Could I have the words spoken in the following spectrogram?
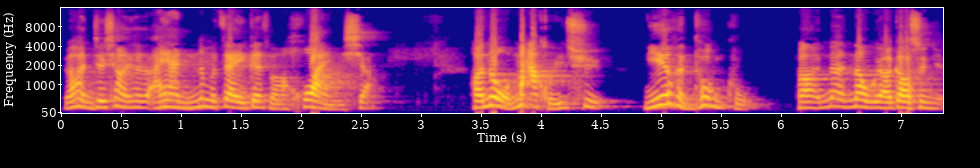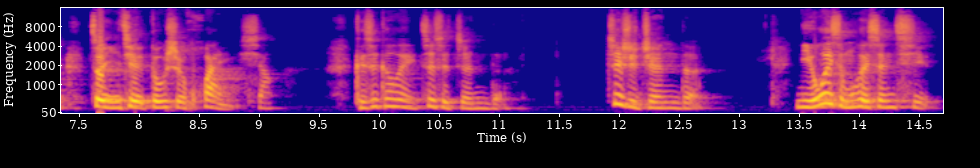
然后你就笑一笑说：“哎呀，你那么在意干什么？幻象。好，那我骂回去，你也很痛苦啊。那那我要告诉你，这一切都是幻象。可是各位，这是真的，这是真的。你为什么会生气？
